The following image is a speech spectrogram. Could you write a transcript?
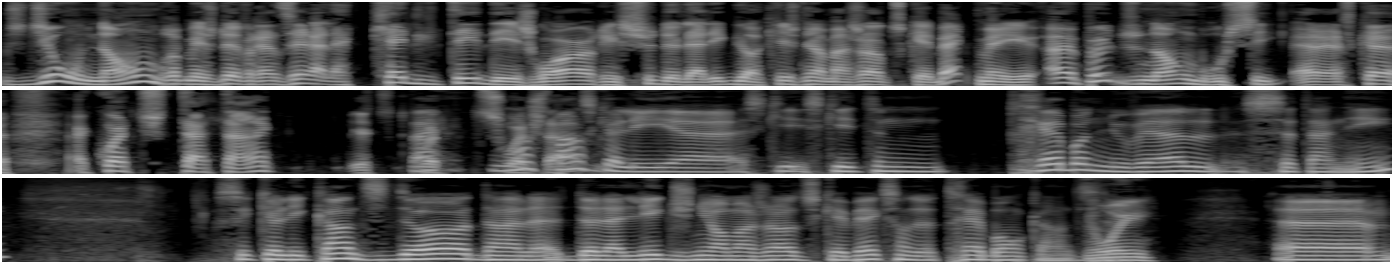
je dis au nombre, mais je devrais dire à la qualité des joueurs issus de la Ligue de hockey junior majeur du Québec, mais un peu du nombre aussi. Euh, est-ce que, à quoi tu t'attends? Ben, moi, je pense que les, euh, ce, qui, ce qui est une très bonne nouvelle cette année, c'est que les candidats dans de la Ligue junior majeure du Québec sont de très bons candidats. Oui. Euh,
